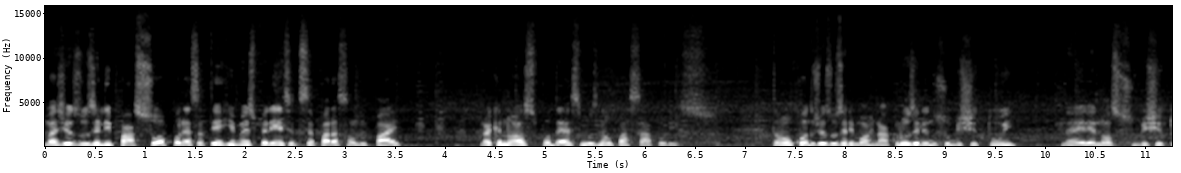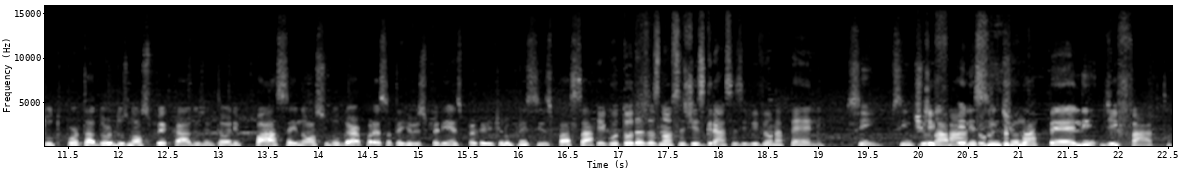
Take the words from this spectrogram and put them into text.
Mas Jesus ele passou por essa terrível experiência de separação do Pai para que nós pudéssemos não passar por isso. Então, quando Jesus ele morre na cruz, ele nos substitui né? Ele é nosso substituto, portador dos nossos pecados. Então ele passa em nosso lugar por essa terrível experiência para que a gente não precise passar. Pegou todas as nossas desgraças e viveu na pele. Sim, sentiu na, ele sentiu na pele. De fato.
